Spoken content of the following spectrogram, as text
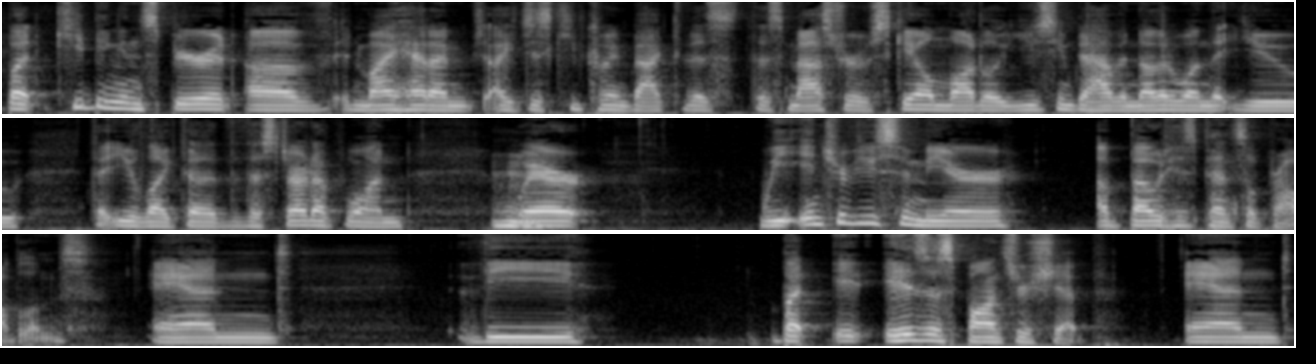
but keeping in spirit of in my head i'm i just keep coming back to this this Masters of Scale model. You seem to have another one that you that you like the the startup one mm-hmm. where we interview samir about his pencil problems. And the but it is a sponsorship. And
